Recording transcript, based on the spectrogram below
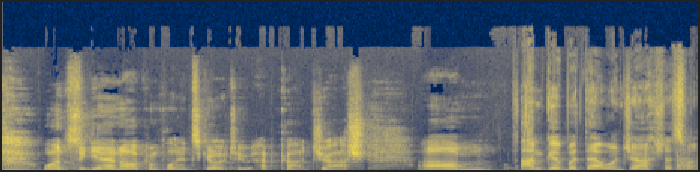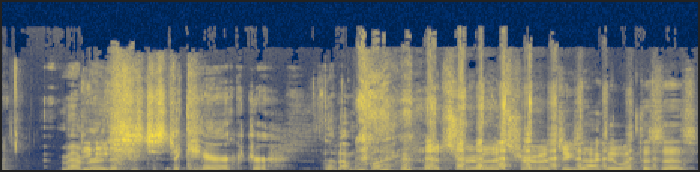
Once again, all complaints go to Epcot Josh. Um, I'm good with that one, Josh. That's fine. Remember, this is just a character that I'm playing. That's true. That's true. It's exactly what this is.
